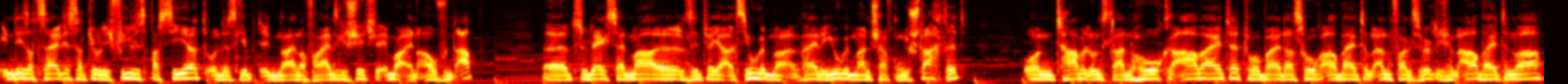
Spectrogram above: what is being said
In dieser Zeit ist natürlich vieles passiert und es gibt in einer Vereinsgeschichte immer ein Auf und Ab. Äh, zunächst einmal sind wir ja als Jugend, reine Jugendmannschaften gestartet und haben uns dann hochgearbeitet, wobei das Hocharbeiten anfangs wirklich ein Arbeiten war.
